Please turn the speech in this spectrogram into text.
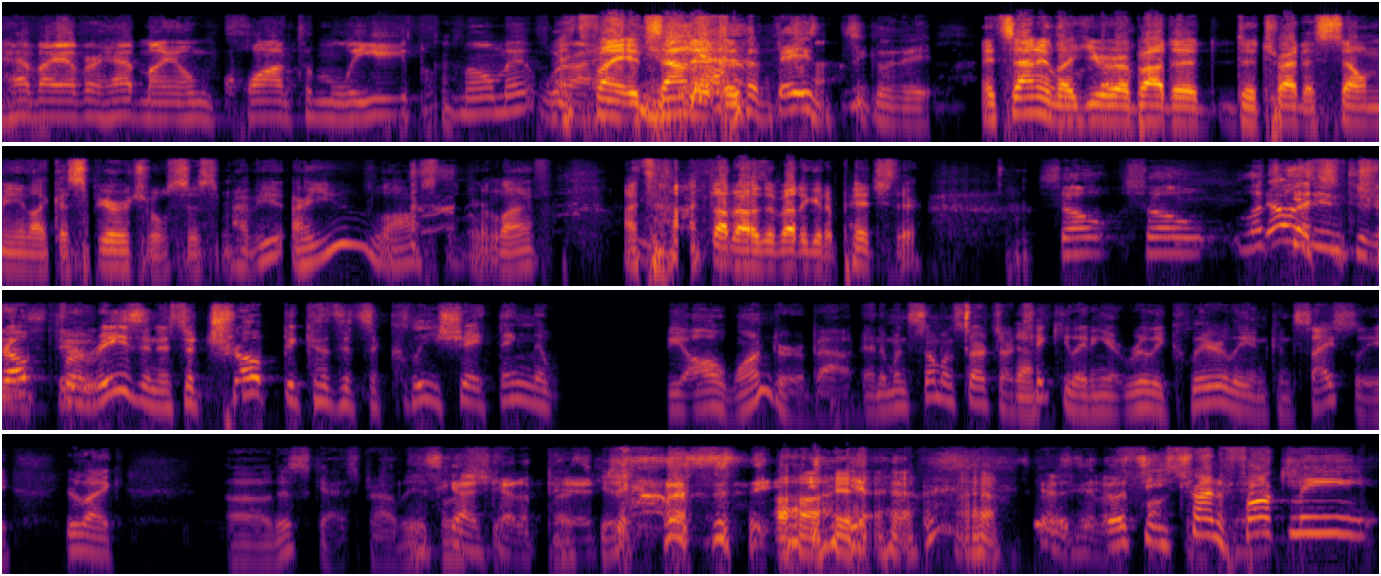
have. I ever had my own quantum leap moment? Where It's I, funny. It sounded Yeah, it, basically. it sounded like you were about to, to try to sell me like a spiritual system. Have you? Are you lost in your life? I, th- I thought I was about to get a pitch there. So, so let's No, get it's into a trope this, for a reason. It's a trope because it's a cliche thing that we all wonder about. And when someone starts Yeah. articulating it really clearly and concisely, you're like, "Oh, this guy's probably This full of guy's got a Let's pitch." get- Uh, yeah, yeah, yeah. guy's got a Let's see, he's trying to fuck me,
